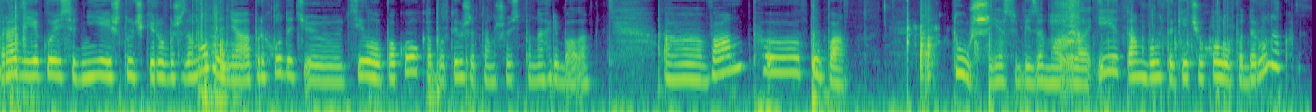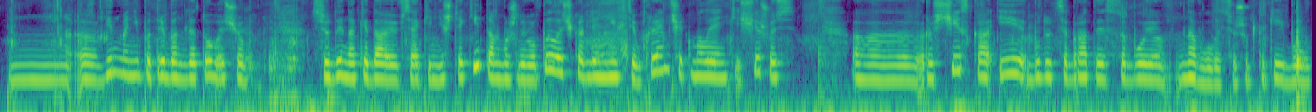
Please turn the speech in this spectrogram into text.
Раді якоїсь однієї штучки робиш замовлення, а приходить е, ціла упаковка, бо ти вже там щось понагрібала. Вамп е, пупа. Туш я собі замовила. І там був такий чохол у подарунок. Е, Він мені потрібен для того, щоб сюди накидаю всякі ніштяки, там, можливо, пилочка для нігтів, кремчик маленький, ще щось, е, розчіска, і буду це брати з собою на вулицю, щоб такий був,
